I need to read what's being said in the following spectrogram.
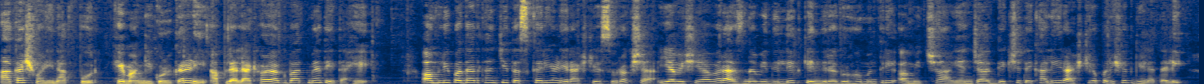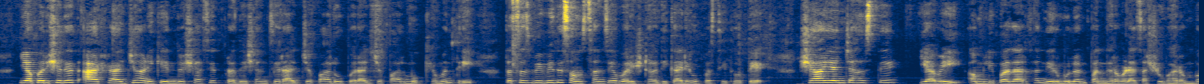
आकाशवाणी नागपूर. हेमांगी कुलकर्णी आपल्याला ठळक बातम्या देत आहे. अंमली पदार्थांची तस्करी आणि राष्ट्रीय सुरक्षा या विषयावर आज नवी दिल्लीत केंद्रीय गृहमंत्री अमित शहा यांच्या अध्यक्षतेखाली राष्ट्रीय परिषद घेण्यात आली. या परिषदेत आठ राज्य आणि केंद्रशासित प्रदेशांचे राज्यपाल उपराज्यपाल मुख्यमंत्री तसंच विविध संस्थांचे वरिष्ठ अधिकारी उपस्थित होते. शहा यांच्या हस्ते यावेळी अंमली पदार्थ निर्मूलन पंधरवड्याचा शुभारंभ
